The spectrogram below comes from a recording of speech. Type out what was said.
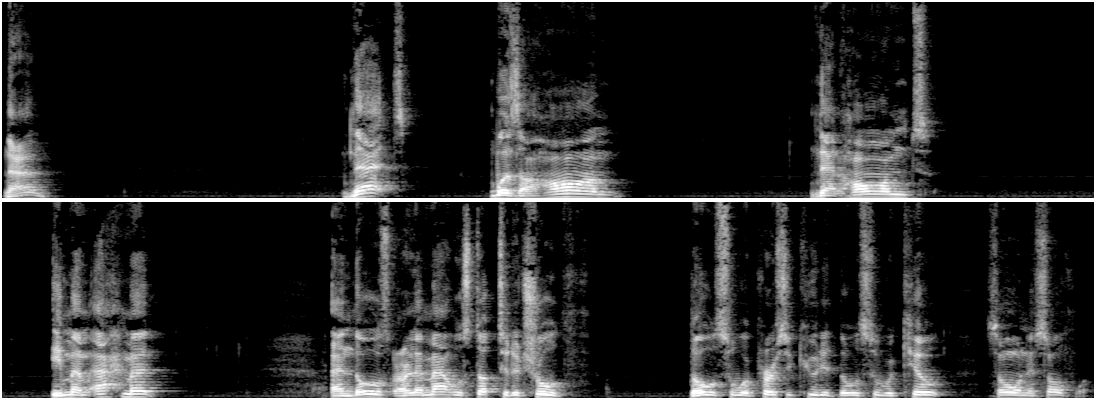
Now, that was a harm that harmed Imam Ahmad and those ulama who stuck to the truth, those who were persecuted, those who were killed, so on and so forth,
